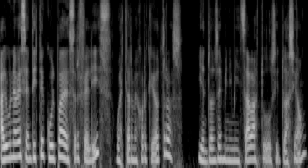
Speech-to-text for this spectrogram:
¿Alguna vez sentiste culpa de ser feliz o estar mejor que otros y entonces minimizabas tu situación?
